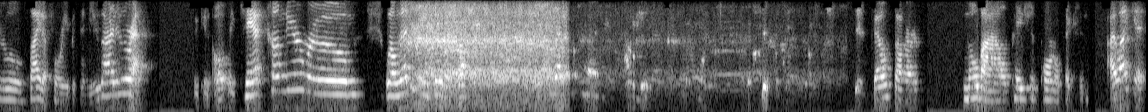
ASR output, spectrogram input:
your little site up for you, but then you gotta do the rest. We can oh, we can't come to your room. Well, that's gonna feel like Bellstar mobile patient portal fixing. I like it.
